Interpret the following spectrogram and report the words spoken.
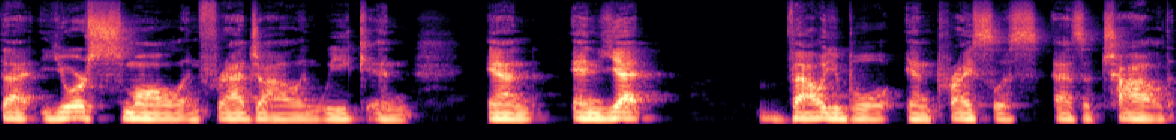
that you're small and fragile and weak, and and and yet valuable and priceless as a child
